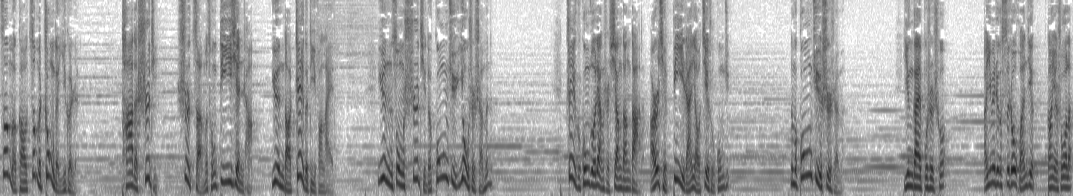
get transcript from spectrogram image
这么高这么重的一个人，他的尸体。是怎么从第一现场运到这个地方来的？运送尸体的工具又是什么呢？这个工作量是相当大的，而且必然要借助工具。那么工具是什么？应该不是车，啊，因为这个四周环境刚也说了，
